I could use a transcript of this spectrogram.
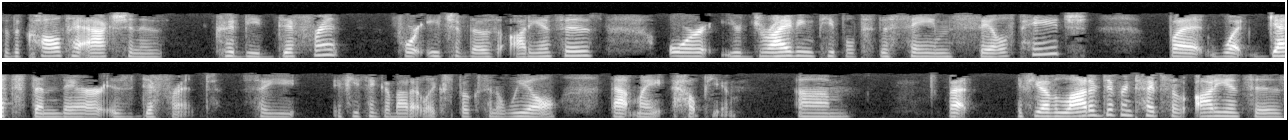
So the call to action is could be different for each of those audiences, or you're driving people to the same sales page, but what gets them there is different. So you, if you think about it like spokes in a wheel, that might help you. Um, but if you have a lot of different types of audiences,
